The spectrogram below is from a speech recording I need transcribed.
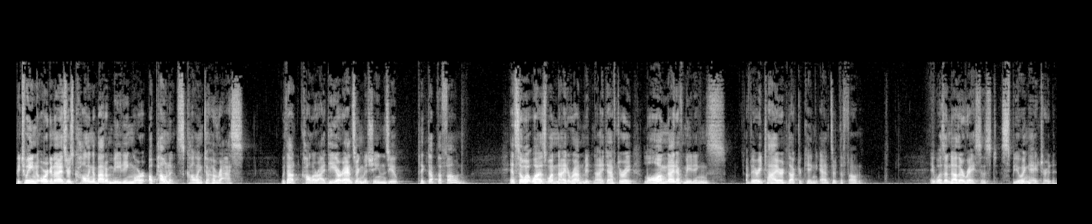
between organizers calling about a meeting or opponents calling to harass. Without caller ID or answering machines, you picked up the phone. And so it was one night around midnight, after a long night of meetings, a very tired Dr. King answered the phone. It was another racist, spewing hatred,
